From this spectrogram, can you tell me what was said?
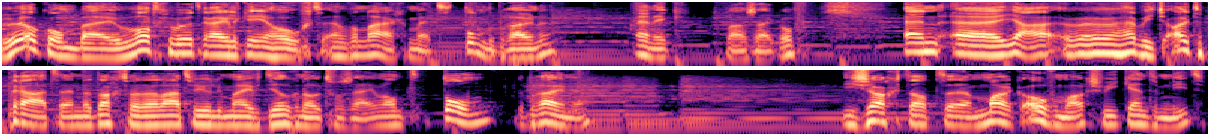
Welkom bij Wat gebeurt er eigenlijk in je hoofd? En vandaag met Tom de Bruyne en ik, Klaas Zijkhoff. En uh, ja, we hebben iets uit te praten en daar dachten we, daar laten we jullie maar even deelgenoot van zijn. Want Tom de Bruyne, die zag dat uh, Mark Overmars, wie kent hem niet,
